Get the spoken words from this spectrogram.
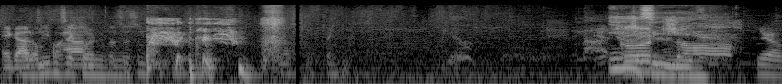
Egal, um sieben. Sekunden. Das ist ein Easy. Jawohl.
